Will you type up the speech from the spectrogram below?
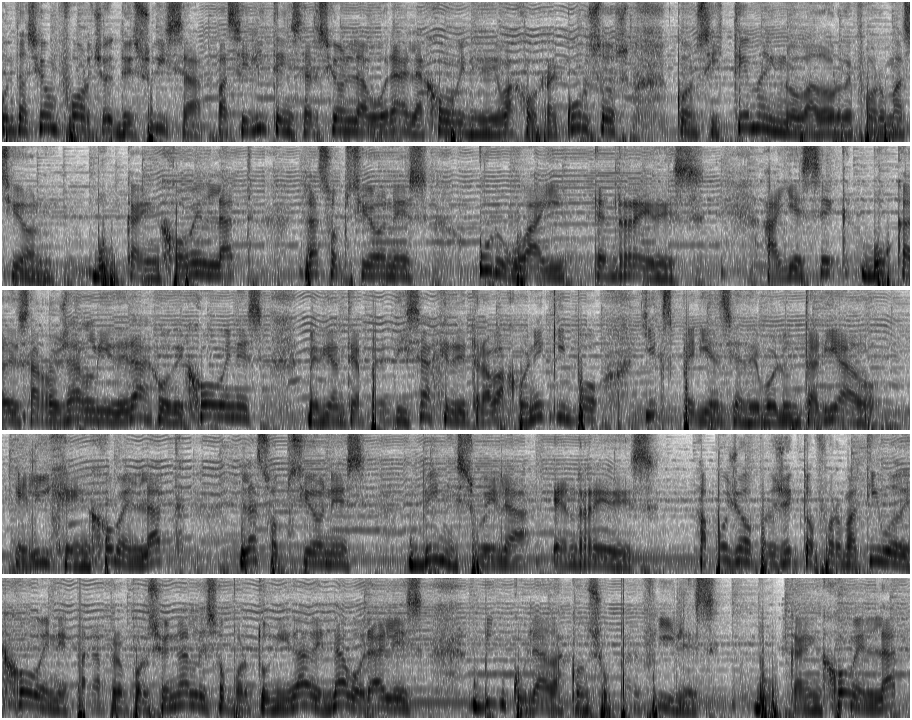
Fundación Forge de Suiza facilita inserción laboral a jóvenes de bajos recursos con sistema innovador de formación. Busca en JovenLat las opciones Uruguay en redes. IESEC busca desarrollar liderazgo de jóvenes mediante aprendizaje de trabajo en equipo y experiencias de voluntariado. Elige en JovenLat las opciones Venezuela en redes. Apoyo a proyectos formativos de jóvenes para proporcionarles oportunidades laborales vinculadas con sus perfiles. Busca en JovenLat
